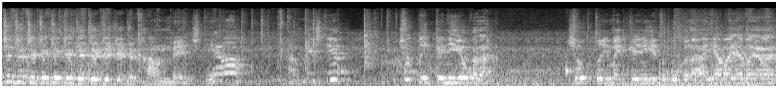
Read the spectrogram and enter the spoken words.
ちょちょちょちょちょちょちょちょちょちょ勘弁してよ。勘弁してよ。ちょっと一回逃げようかな。ちょっと今一回逃げとこうかな。やばいやばいやばい。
